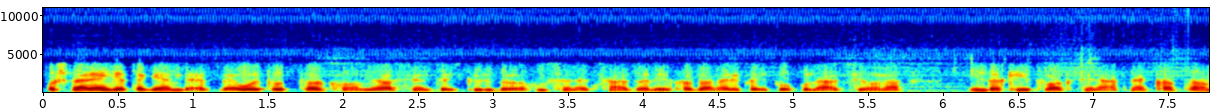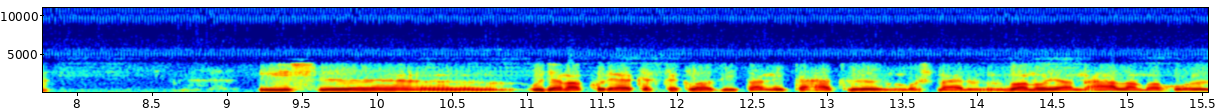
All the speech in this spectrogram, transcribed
Most már rengeteg embert beoltottak, ami azt jelenti, hogy kb. 25% az amerikai populációnak mind a két vakcinát megkapta, és ugyanakkor elkezdtek lazítani, tehát most már van olyan állam, ahol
